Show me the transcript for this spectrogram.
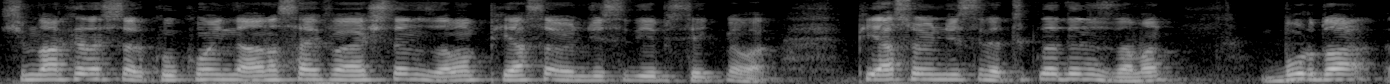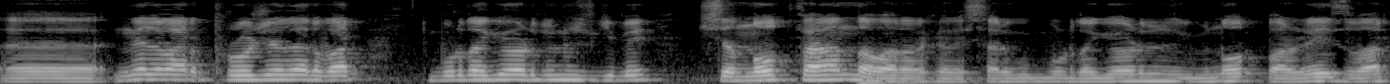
Şimdi arkadaşlar KuCoin'de ana sayfayı açtığınız zaman piyasa öncesi diye bir sekme var. Piyasa öncesine tıkladığınız zaman burada e, neler var? Projeler var. Burada gördüğünüz gibi işte not falan da var arkadaşlar. Bu- Burada gördüğünüz gibi not var, raise var.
